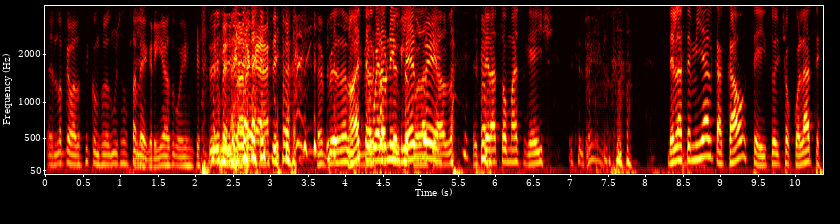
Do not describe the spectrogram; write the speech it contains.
Es lo que vas a hacer si consumes muchas Sí. alegrías, güey. Empiezas Sí. a inventar acá. Sí. Empieza a No, este güey era un inglés, güey. Este era Thomas Gage. De la semilla del cacao se hizo el chocolate.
